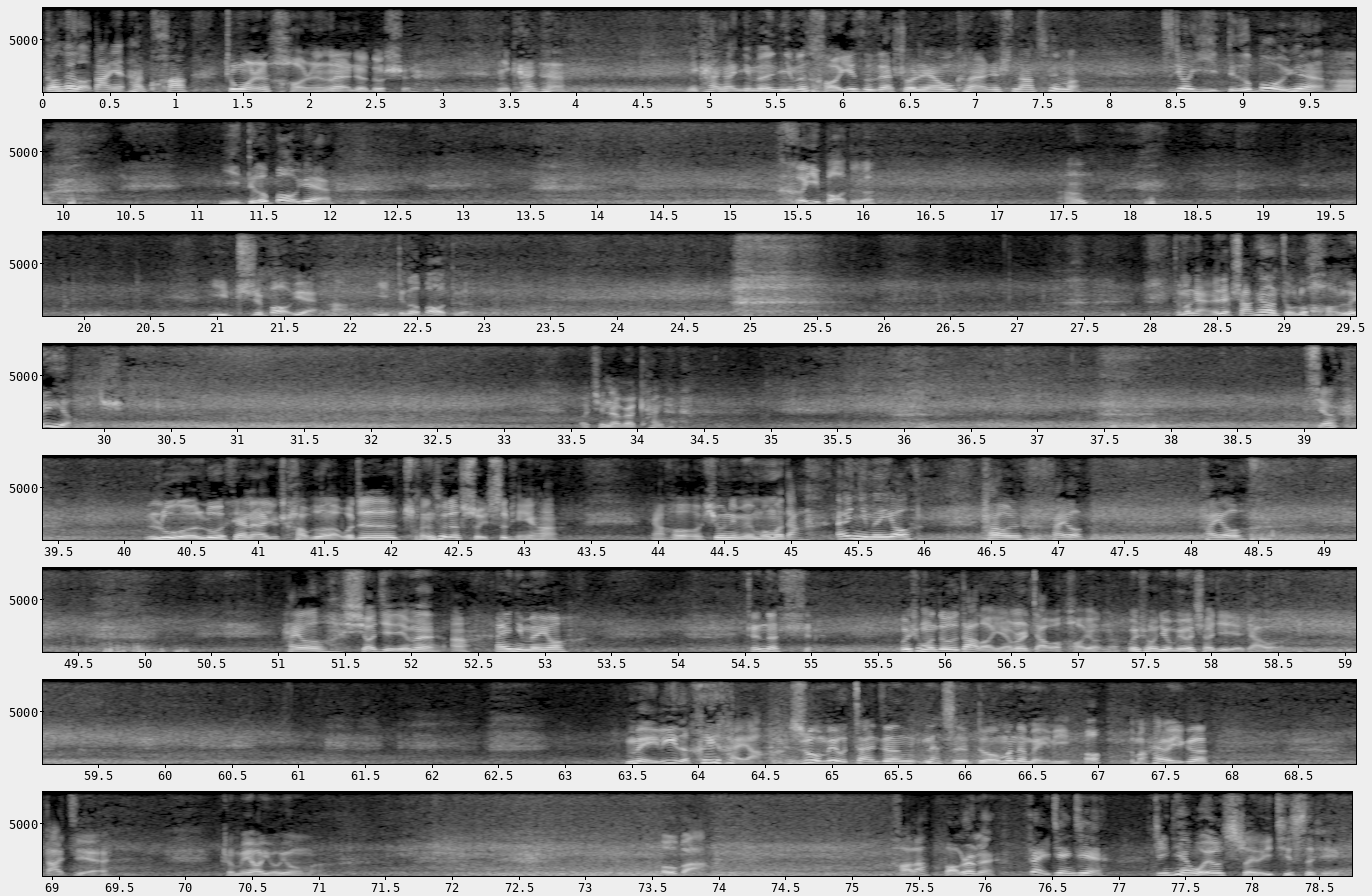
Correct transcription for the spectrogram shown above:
刚才老大爷还夸中国人好人来着，都是。你看看，你看看，你们你们好意思再说人家乌克兰人是纳粹吗？这叫以德报怨哈，以德报怨，何以报德？嗯，以直报怨哈，以德报德。怎么感觉在沙滩上走路好累呀、我去，那边看看。行，录录现在就差不多了。我这纯粹的水视频哈。然后兄弟们么么哒，爱你们哟！还有还有还有还有小姐姐们啊，爱你们哟！真的是。为什么都是大老爷们加我好友呢？为什么就没有小姐姐加我？美丽的黑海呀！如果没有战争，那是多么的美丽哦！怎么还有一个大姐准备要游泳吗？欧巴，好了，宝贝们，再见见！今天我又水了一期视频，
